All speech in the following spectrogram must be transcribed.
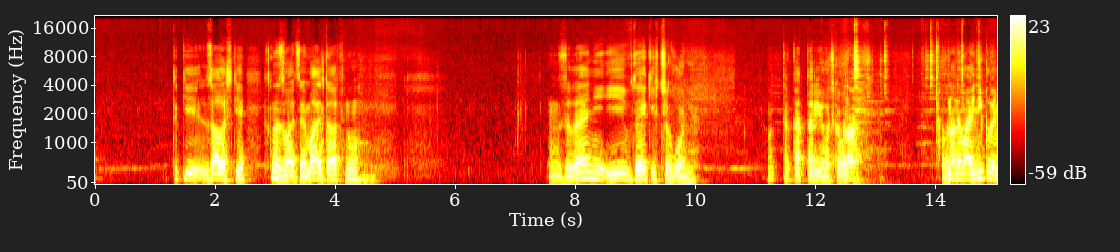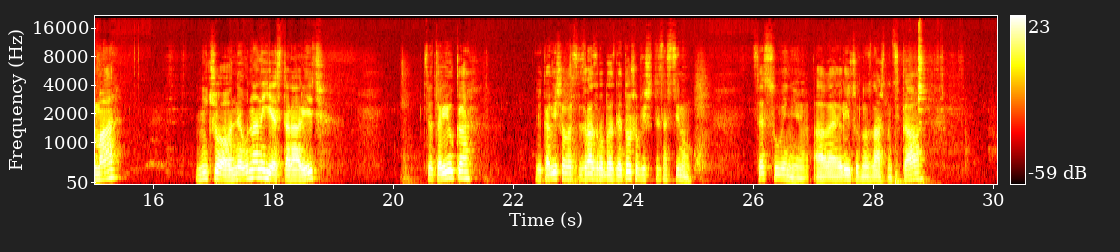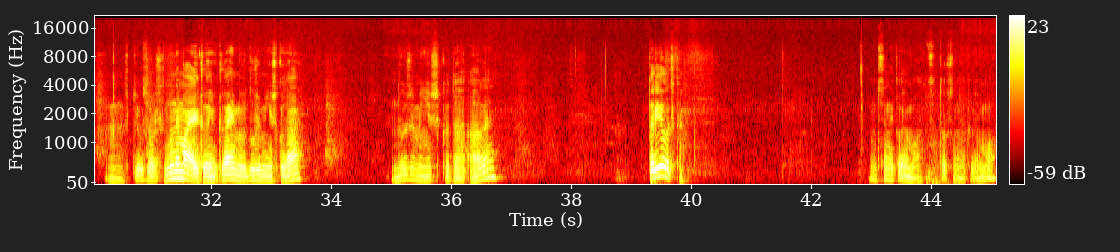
такі залишки. Як це називається? Емаль, так? Ну. Зелені і в деяких червоні. От така тарілочка. Вона. Вона не має ні клейма, нічого. Не, вона не є стара річ. Це тарілка, яка вішалась, зразу робилась для того, щоб вішатись на стіну. Це сувенір, але річ однозначно цікава. Такі узорчики. Ну немає клейм, клеймів, дуже мені шкода. Дуже мені шкода, але. Тарілочка. Ну, Це не клеймо, це точно не клеймо.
